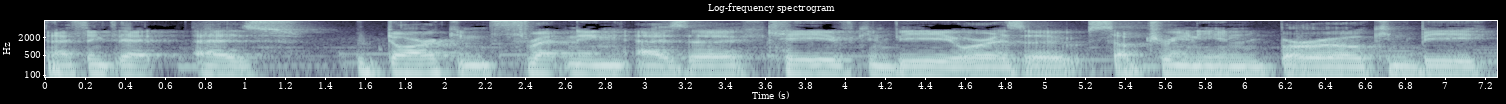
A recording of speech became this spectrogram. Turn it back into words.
And I think that as dark and threatening as a cave can be, or as a subterranean burrow can be,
